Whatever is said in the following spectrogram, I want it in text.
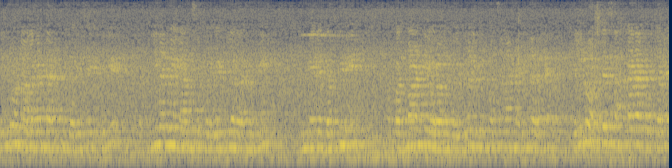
ಎಲ್ಲರೂ ನಾಲ್ಕು ಗಂಟೆ ಆಗ್ತಿದ್ದಾರೆ ಸೇರ್ತೀವಿ ಈ ನಾನು ಸ್ವಲ್ಪ ರೆಗ್ಯುಲರ್ ಆಗಿದ್ದೀನಿ. ಇನ್ನೇನೆ ಬರ್ತೀನಿ. ಪದ್ಮಾವತಿ ಅವರ ಒಂದು ಇದರಲ್ಲಿ ತುಂಬ ಚೆನ್ನಾಗಿ ನಡೀತಾ ಇದೆ. ಎಲ್ಲರೂ ಅಷ್ಟೇ ಸಹಕಾರ ಕೊಡ್ತಾರೆ.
